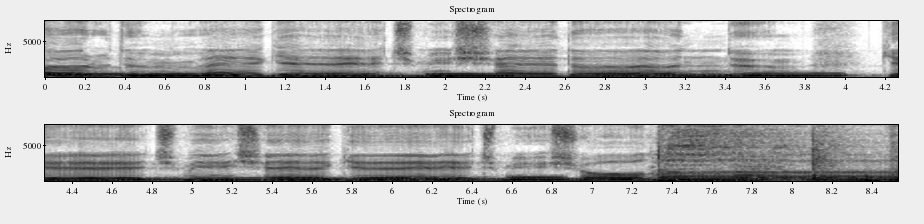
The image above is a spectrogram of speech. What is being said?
gördüm ve geçmişe döndüm. Geçmişe geçmiş olan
